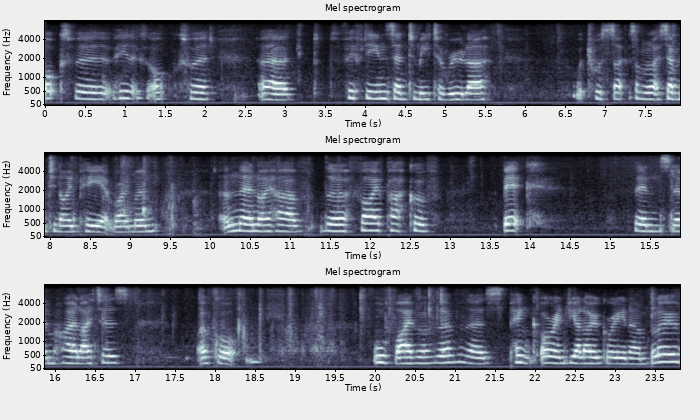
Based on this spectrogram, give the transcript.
Oxford, Helix Oxford uh, 15 centimetre ruler which was something like 79p at Ryman. And then I have the 5 pack of Bic thin slim highlighters. I've got all five of them. There's pink, orange, yellow, green and blue.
